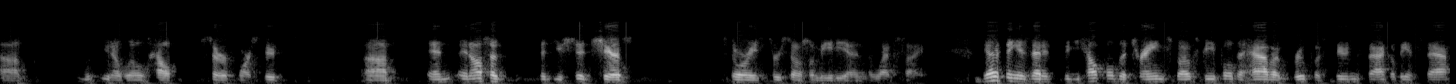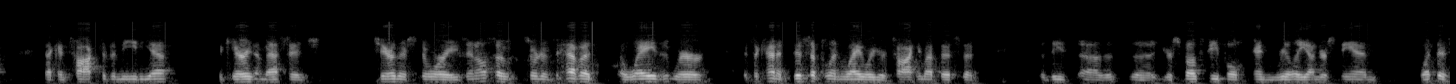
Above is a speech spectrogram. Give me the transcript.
um, you know, will help serve more students. Um, and, and also that you should share stories through social media and the website. The other thing is that it would be helpful to train spokespeople to have a group of students, faculty, and staff that can talk to the media, to carry the message, share their stories, and also sort of have a, a way that where it's a kind of disciplined way where you're talking about this that, these uh, the, the, your spokespeople can really understand what this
